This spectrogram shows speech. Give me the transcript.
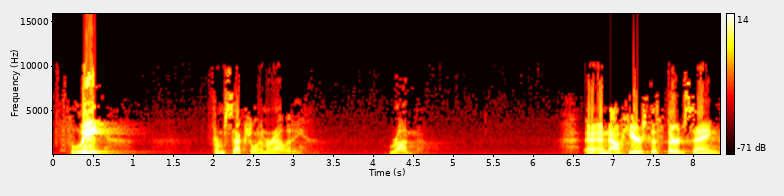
flee from sexual immorality. Run. And now here's the third saying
